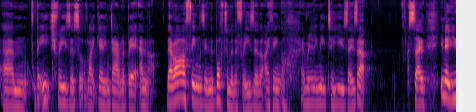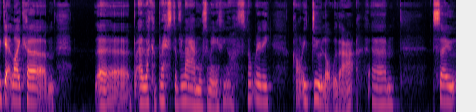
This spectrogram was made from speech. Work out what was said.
Um, but each freezer sort of like going down a bit, and there are things in the bottom of the freezer that I think, oh, I really need to use those up. So you know, you get like a, uh, like a breast of lamb or something. You think, oh, it's not really, I can't really do a lot with that. Um, so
